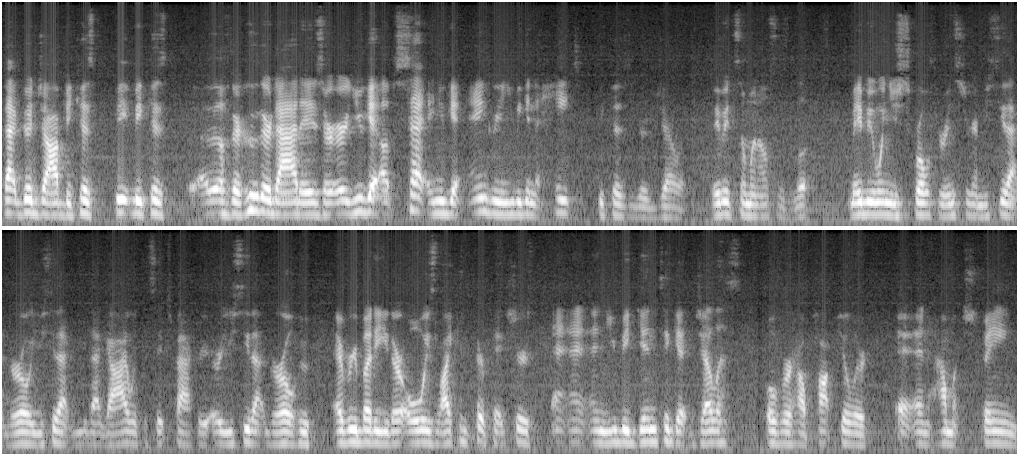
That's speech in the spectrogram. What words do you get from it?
that good job because because of their who their dad is, or, or you get upset and you get angry and you begin to hate because you're jealous. Maybe it's someone else's look. Maybe when you scroll through Instagram, you see that girl, you see that that guy with the six pack, or, or you see that girl who everybody they're always liking their pictures, and, and you begin to get jealous over how popular and how much fame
